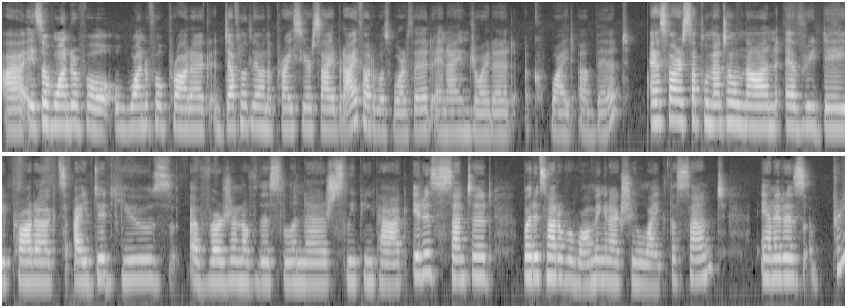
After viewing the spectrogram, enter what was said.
Uh, it's a wonderful, wonderful product, definitely on the pricier side, but I thought it was worth it and I enjoyed it quite a bit. As far as supplemental non-everyday products, I did use a version of this Laneige sleeping pack. It is scented, but it's not overwhelming and I actually like the scent. And it is pretty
